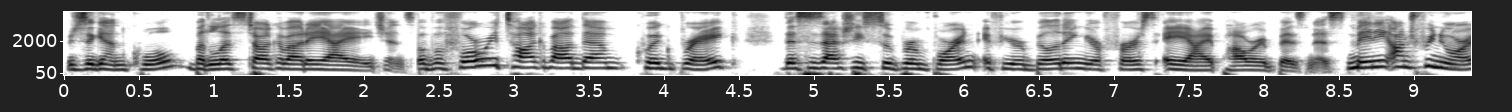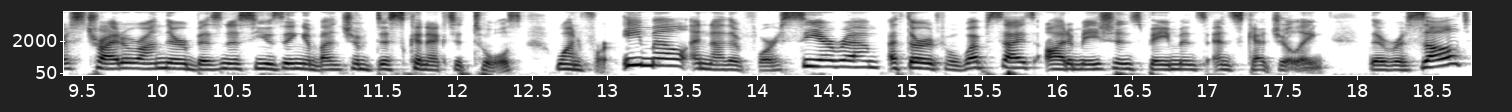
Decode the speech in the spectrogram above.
which is again cool, but let's talk about AI agents. But before we talk about them, quick break. This is actually super important if you're building your first AI powered business. Many entrepreneurs try to run their business using a bunch of disconnected tools, one for email, another for CRM, a third for websites, automations, payments, payments, and scheduling. The result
